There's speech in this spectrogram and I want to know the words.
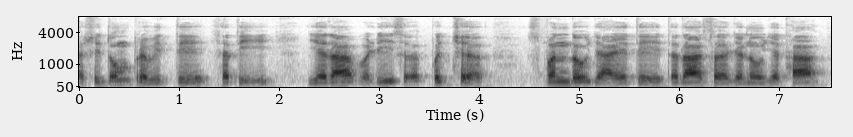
अशितुं प्रवृत्ते सति। यदा वडीसपुच्छ स्पन्दौ जायते, तदा स जनो यथा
